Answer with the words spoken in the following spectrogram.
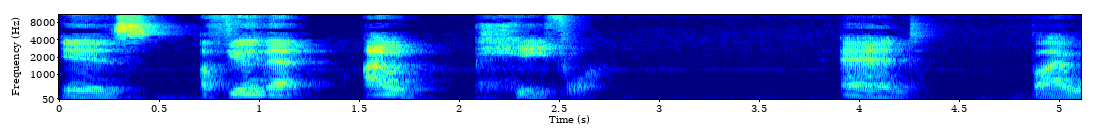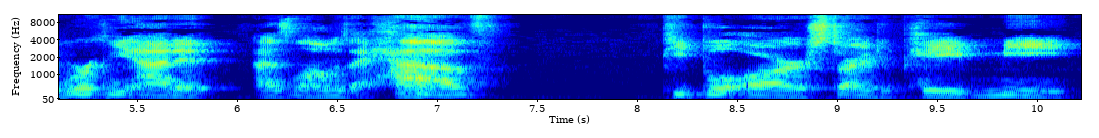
is a feeling that I would pay for. And by working at it as long as I have, people are starting to pay me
